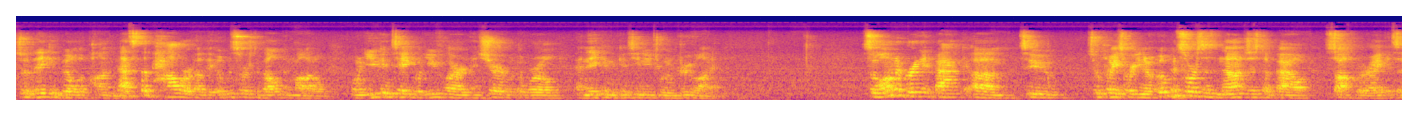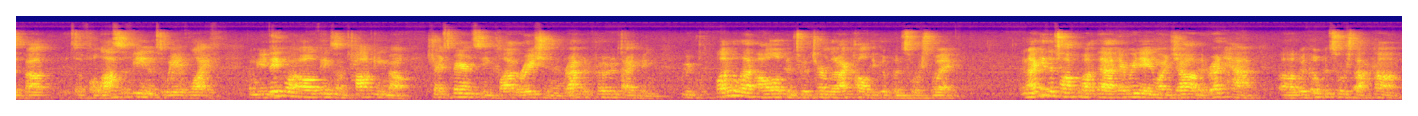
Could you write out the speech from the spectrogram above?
so they can build upon them. That's the power of the open source development model, when you can take what you've learned and share it with the world and they can continue to improve on it. So I want to bring it back um, to, to a place where, you know, open source is not just about software, right? It's about, it's a philosophy and it's a way of life. And when you think about all the things I'm talking about, transparency and collaboration and rapid prototyping, we bundle that all up into a term that I call the open source way. And I get to talk about that every day in my job at Red Hat uh, with opensource.com.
